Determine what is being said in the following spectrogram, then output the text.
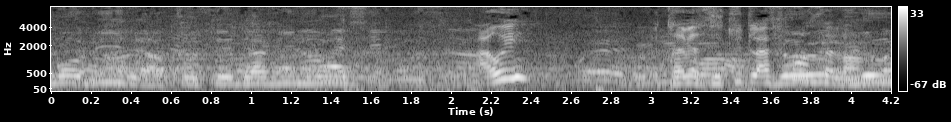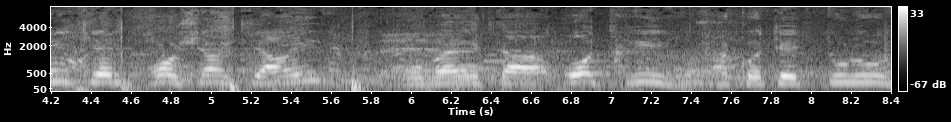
Mobile, à côté d'Avignon. Ah oui Vous traversez toute la France Le, alors le week-end prochain qui arrive, on va être à Haute-Rive, à côté de Toulouse.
